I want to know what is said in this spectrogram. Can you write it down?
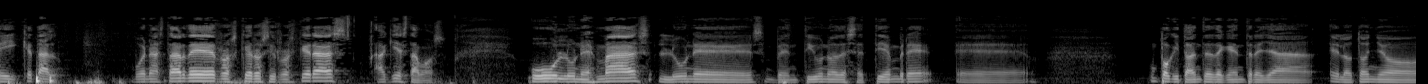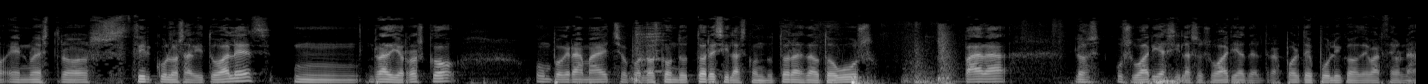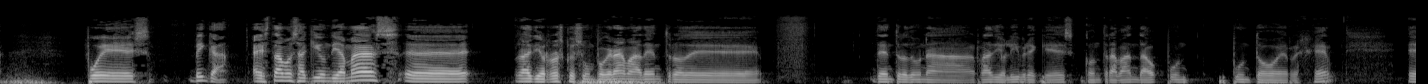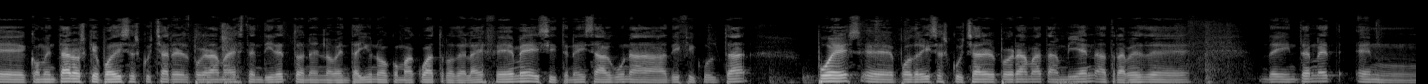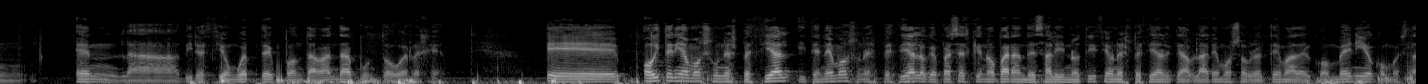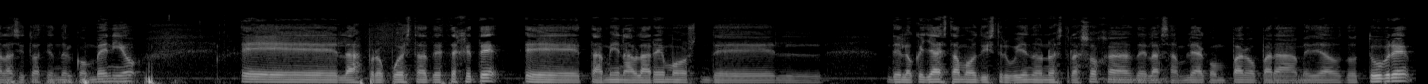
¿qué tal? Buenas tardes, rosqueros y rosqueras. Aquí estamos. Un lunes más, lunes 21 de septiembre. eh, un poquito antes de que entre ya el otoño en nuestros círculos habituales. Mm, Radio Rosco, un programa hecho por los conductores y las conductoras de autobús para los usuarias y las usuarias del transporte público de Barcelona. Pues venga, estamos aquí un día más. Eh, radio Rosco es un programa dentro de dentro de una radio libre que es contrabanda.org. Eh, comentaros que podéis escuchar el programa este en directo en el 91,4 de la FM y si tenéis alguna dificultad pues eh, podréis escuchar el programa también a través de, de internet en, en la dirección web de pontabanda.org. Eh, hoy teníamos un especial y tenemos un especial, lo que pasa es que no paran de salir noticias, un especial que hablaremos sobre el tema del convenio, cómo está la situación del convenio, eh, las propuestas de CGT, eh, también hablaremos de lo que ya estamos distribuyendo en nuestras hojas de la Asamblea con paro para mediados de octubre.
